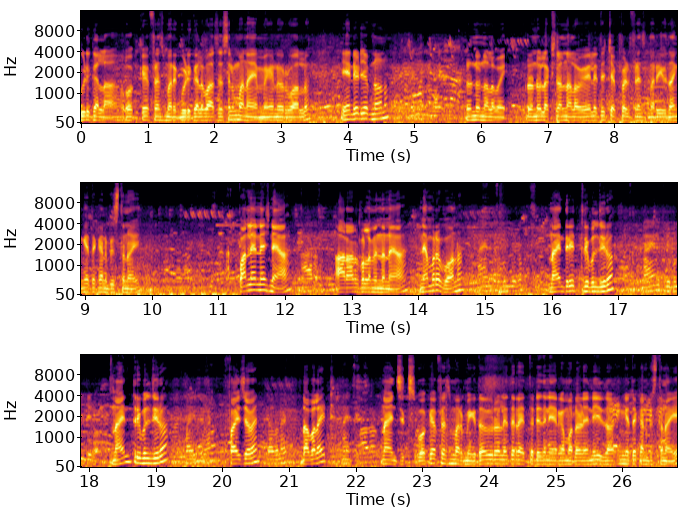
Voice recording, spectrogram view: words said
గుడికల్లా ఓకే ఫ్రెండ్స్ మరి గుడికల్ల బాసెస్లు మన ఎమ్మెగనూరు వాళ్ళు. ఏం రేట్ చెప్పినాను రెండు నలభై. రెండు లక్షల నలభై వేలు అయితే చెప్పాడు ఫ్రెండ్స్ మరి ఈ విధంగా అయితే కనిపిస్తున్నాయి. పనులు ఎన్ని వేసినాయా ఆరు. ఆరు పళ్ళ మీద ఉన్నాయా? నెంబర్ బాగున్నా nine three triple zero? Nine triple zero. Nine triple zero? Five seven. Double eight. Double eight? Nine six. Okay friends మరి మిగతా వివరాలు అయితే రైతు అయితే నేరుగా మాట్లాడండి. ఇది ఇంకైతే కనిపిస్తున్నాయి.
